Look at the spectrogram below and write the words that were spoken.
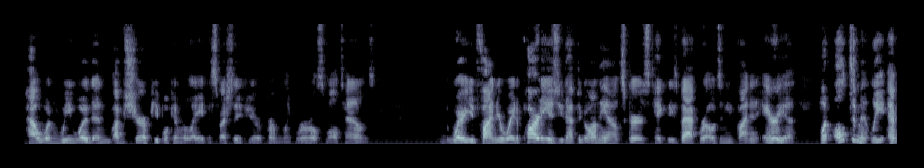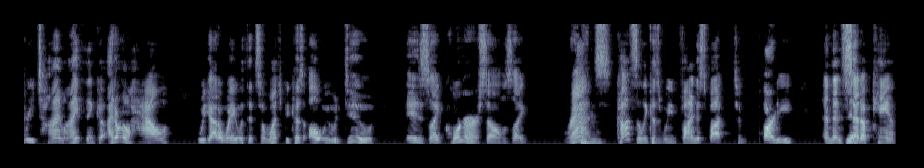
how when we would, and I'm sure people can relate, especially if you're from like rural small towns, where you'd find your way to party is you'd have to go on the outskirts, take these back roads, and you'd find an area. But ultimately, every time I think, I don't know how we got away with it so much because all we would do is like corner ourselves like rats mm-hmm. constantly because we'd find a spot to party and then set up camp,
